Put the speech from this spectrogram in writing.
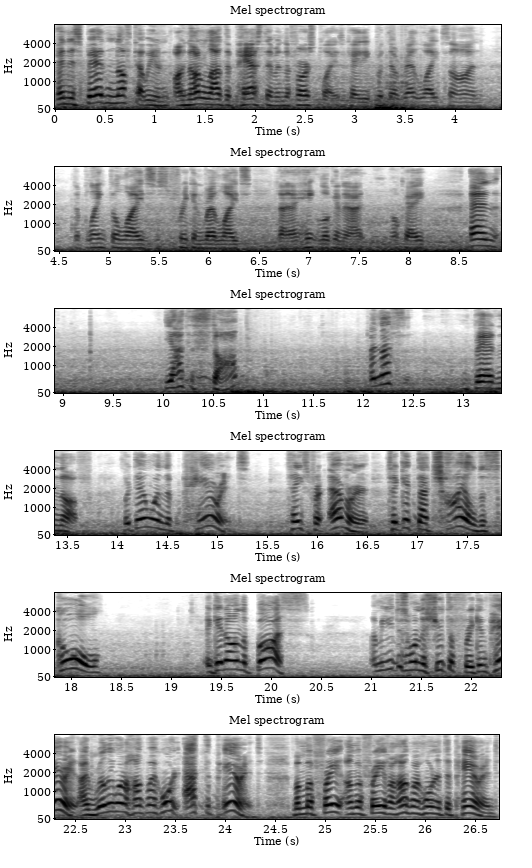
And it's bad enough that we are not allowed to pass them in the first place. Okay, they put the red lights on, the blink the lights, those freaking red lights that I hate looking at. Okay, and you have to stop, and that's bad enough. But then when the parent takes forever to get that child to school and get on the bus, I mean, you just want to shoot the freaking parent. I really want to honk my horn at the parent. But I'm afraid, I'm afraid if I honk my horn at the parent,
